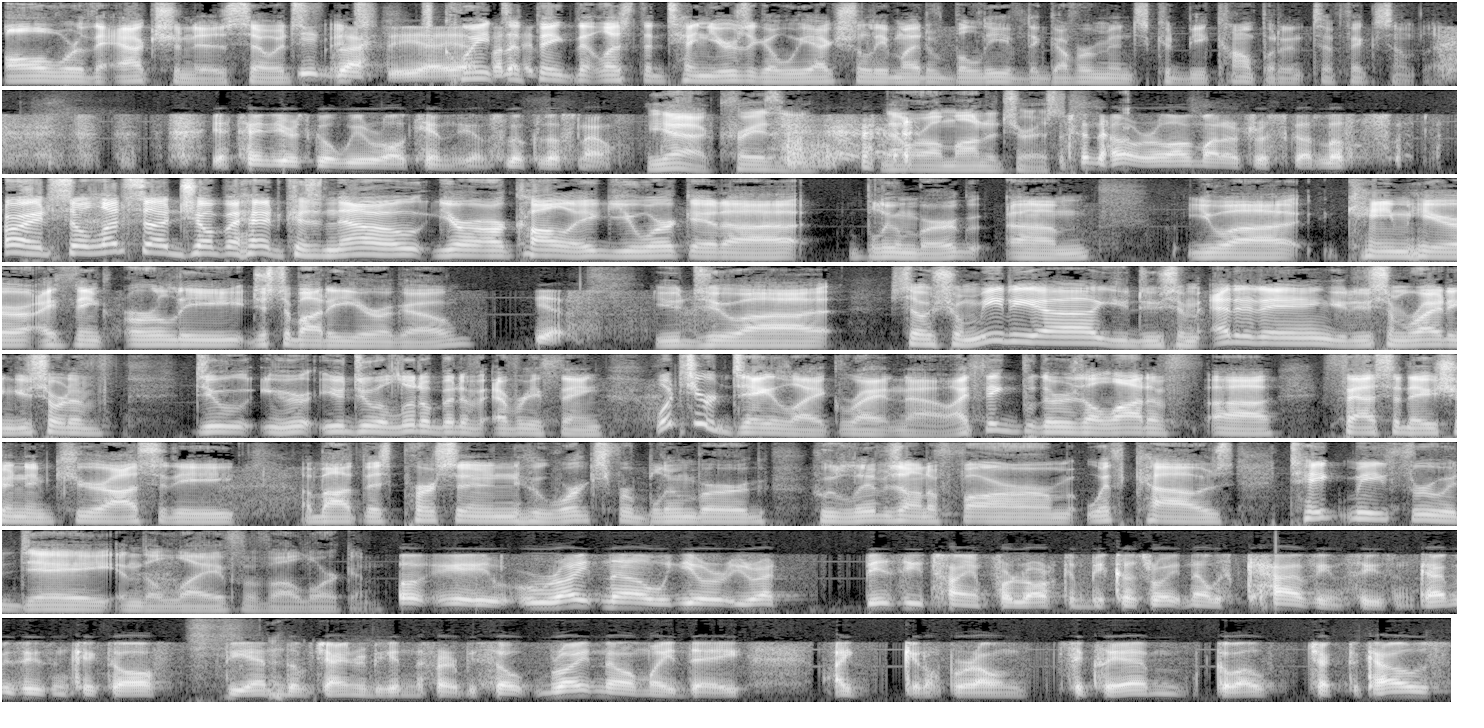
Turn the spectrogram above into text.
all where the action is. So it's Exactly, It's, it's yeah, yeah. quaint But to I- think that less than ten years ago we actually might have believed the governments could be competent to fix something. yeah, 10 years ago, we were all Keynesians. Look at us now. Yeah, crazy. Now we're all monetarists. now we're all monitors. God love us. All right, so let's uh, jump ahead because now you're our colleague. You work at uh, Bloomberg. Um, you uh, came here, I think, early, just about a year ago. Yes. You do uh, social media. You do some editing. You do some writing. You sort of do you you do a little bit of everything. What's your day like right now? I think there's a lot of uh, fascination and curiosity about this person who works for Bloomberg, who lives on a farm with cows. Take me through a day in the life of uh, Lorcan. Okay, right now you're you're at busy time for Lorcan because right now is calving season. Calving season kicked off the end of January, beginning of February. So right now, my day, I get up around six a.m., go out, check the cows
